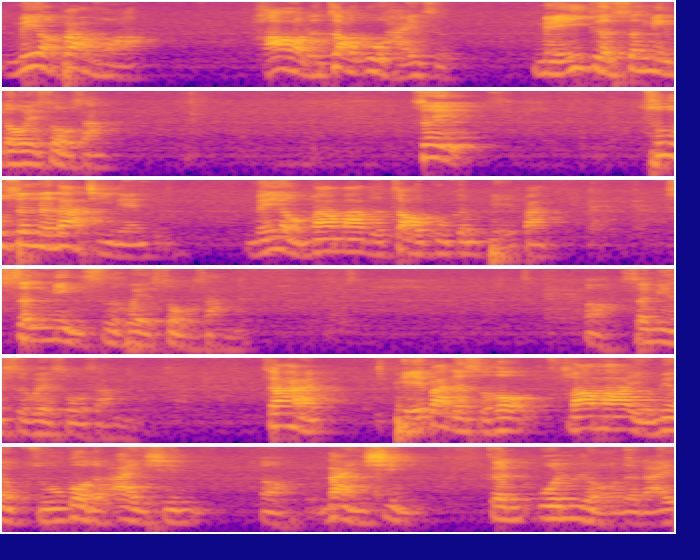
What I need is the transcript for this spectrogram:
没有办法好好的照顾孩子，每一个生命都会受伤。所以出生的那几年，没有妈妈的照顾跟陪伴，生命是会受伤的。哦，生命是会受伤的。当然，陪伴的时候，妈妈有没有足够的爱心、哦耐性跟温柔的来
